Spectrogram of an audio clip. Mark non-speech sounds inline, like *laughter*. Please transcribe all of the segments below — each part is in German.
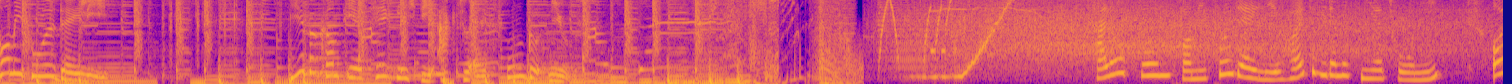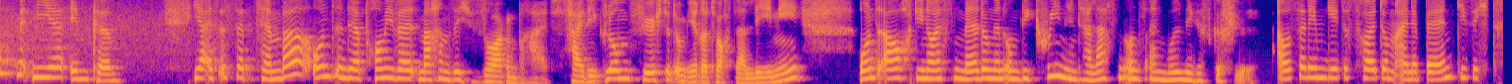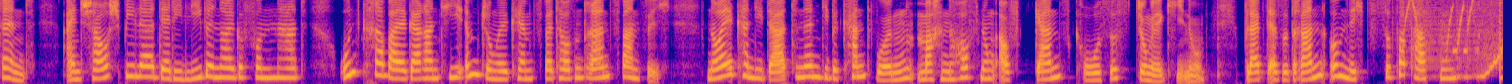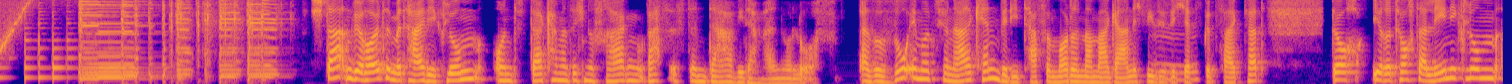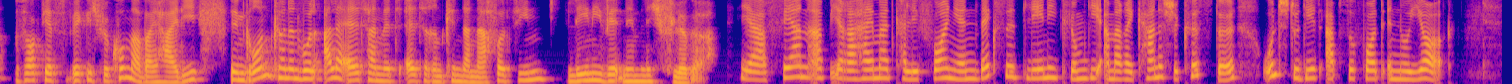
Promipool Daily. Hier bekommt ihr täglich die aktuellsten Good News. Hallo zum Promipool Daily. Heute wieder mit mir, Toni. Und mit mir, Imke. Ja, es ist September und in der Promi-Welt machen sich Sorgen breit. Heidi Klum fürchtet um ihre Tochter Leni und auch die neuesten Meldungen um die Queen hinterlassen uns ein mulmiges Gefühl. Außerdem geht es heute um eine Band, die sich trennt, ein Schauspieler, der die Liebe neu gefunden hat und Krawallgarantie im Dschungelcamp 2023. Neue Kandidatinnen, die bekannt wurden, machen Hoffnung auf ganz großes Dschungelkino. Bleibt also dran, um nichts zu verpassen. Starten wir heute mit Heidi Klum und da kann man sich nur fragen, was ist denn da wieder mal nur los? Also so emotional kennen wir die taffe Modelmama gar nicht, wie sie mhm. sich jetzt gezeigt hat. Doch ihre Tochter Leni Klum sorgt jetzt wirklich für Kummer bei Heidi. Den Grund können wohl alle Eltern mit älteren Kindern nachvollziehen. Leni wird nämlich flügge. Ja, fernab ihrer Heimat Kalifornien wechselt Leni Klum die amerikanische Küste und studiert ab sofort in New York.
